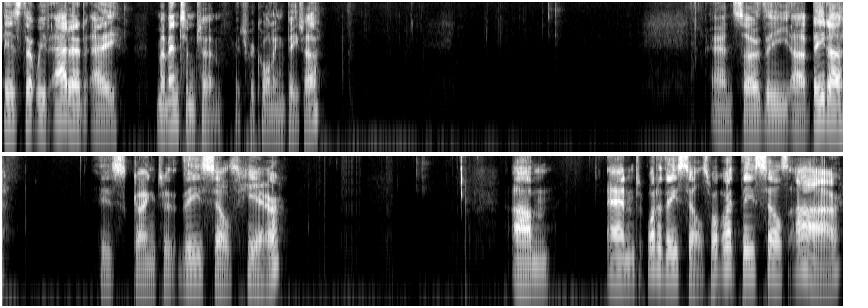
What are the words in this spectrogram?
is that we've added a momentum term, which we're calling beta. And so the uh, beta is going to these cells here. Um, and what are these cells? Well, what these cells are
